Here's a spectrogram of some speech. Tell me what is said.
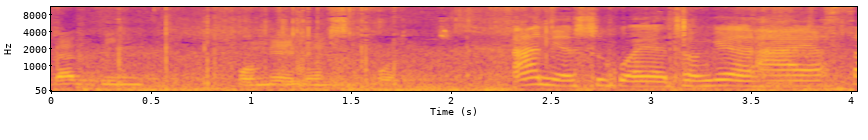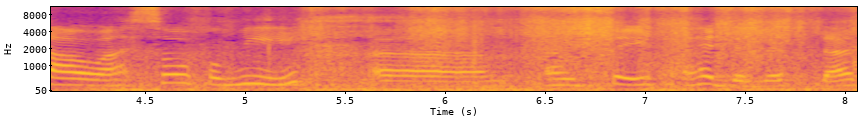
that thing for me i don't support it Ania suku ayatongea. Haya, sawa. So for me, um, I would say I had the best dad,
